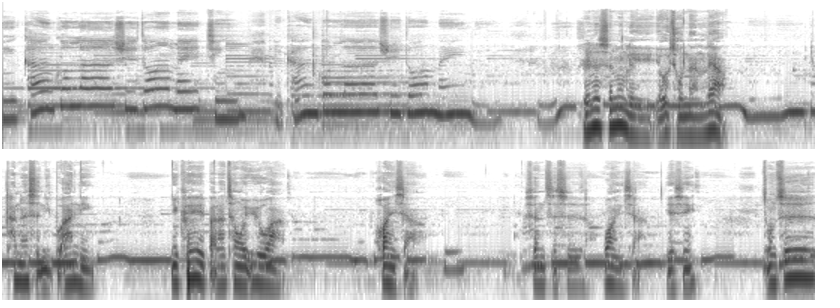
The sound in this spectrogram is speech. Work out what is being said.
你你看看过过了了许许多多美美景，女。人的生命里有一种能量，它能使你不安宁。你可以把它称为欲望、幻想，甚至是妄想也行。总之，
